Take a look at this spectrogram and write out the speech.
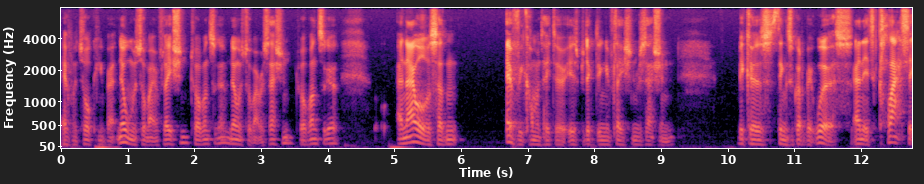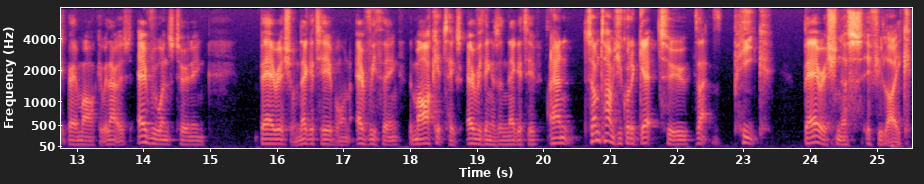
Everyone was talking about, no one was talking about inflation 12 months ago. No one was talking about recession 12 months ago. And now all of a sudden, every commentator is predicting inflation, recession, because things have got a bit worse. And it's classic bear market without it. Everyone's turning bearish or negative on everything. The market takes everything as a negative. And sometimes you've got to get to that peak bearishness, if you like.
